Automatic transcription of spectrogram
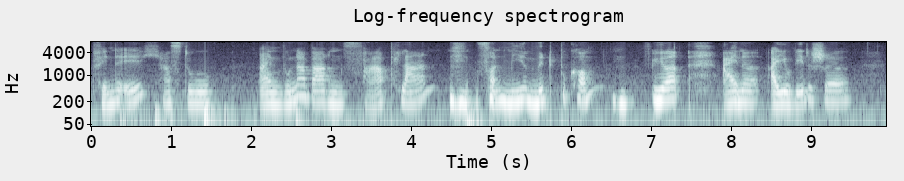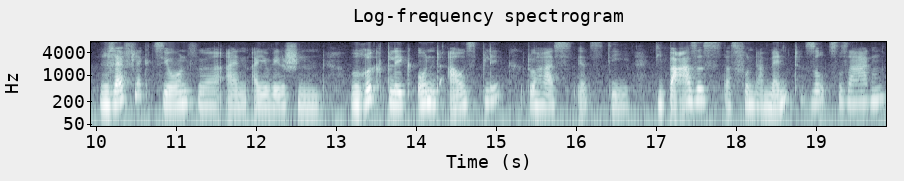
finde ich, hast du einen wunderbaren Fahrplan von mir mitbekommen für eine ayurvedische Reflexion, für einen ayurvedischen Rückblick und Ausblick. Du hast jetzt die die Basis, das Fundament sozusagen,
